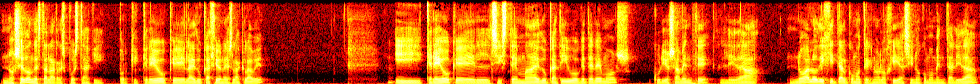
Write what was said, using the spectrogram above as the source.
no sé dónde está la respuesta aquí, porque creo que la educación es la clave y creo que el sistema educativo que tenemos, curiosamente, le da no a lo digital como tecnología, sino como mentalidad,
